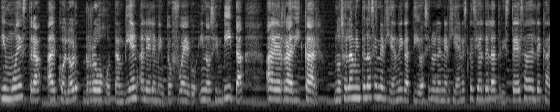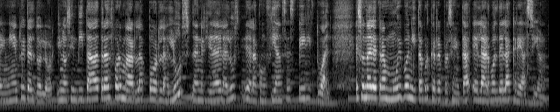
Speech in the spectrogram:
y muestra al color rojo, también al elemento fuego y nos invita a erradicar no solamente las energías negativas, sino la energía en especial de la tristeza, del decaimiento y del dolor, y nos invita a transformarla por la luz, la energía de la luz y de la confianza espiritual. Es una letra muy bonita porque representa el árbol de la creación.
